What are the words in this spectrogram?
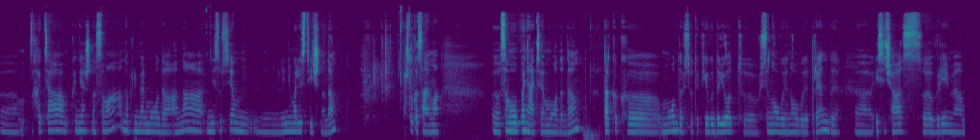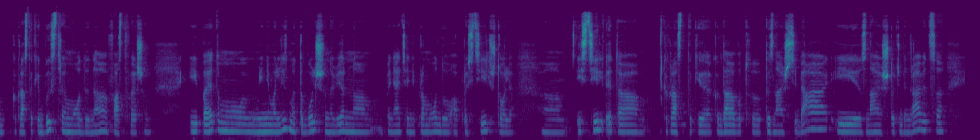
Эм, хотя, конечно, сама, например, мода, она не совсем минималистична, да? Что касаемо э, самого понятия мода, да, так как э, мода все-таки выдает э, все новые и новые тренды, и сейчас время как раз-таки быстрой моды, да, fast fashion. И поэтому минимализм это больше, наверное, понятие не про моду, а про стиль, что ли. И стиль это как раз-таки, когда вот э, ты знаешь себя и знаешь, что тебе нравится,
